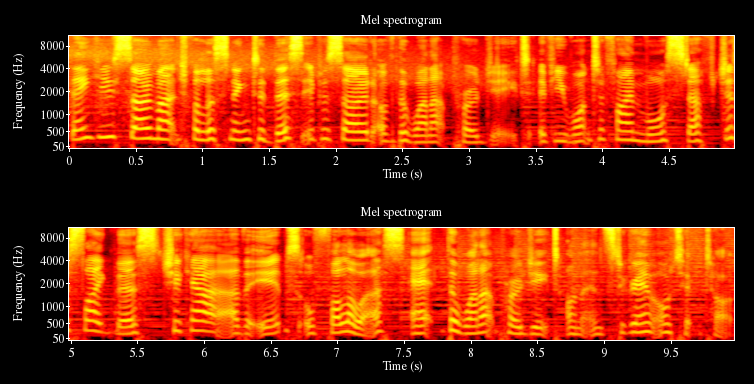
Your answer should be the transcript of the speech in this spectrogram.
Thank you so much for listening to this episode of the One Up Project. If you want to find more stuff just like this, check out our other apps or follow us at the One Up Project on Instagram or TikTok.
